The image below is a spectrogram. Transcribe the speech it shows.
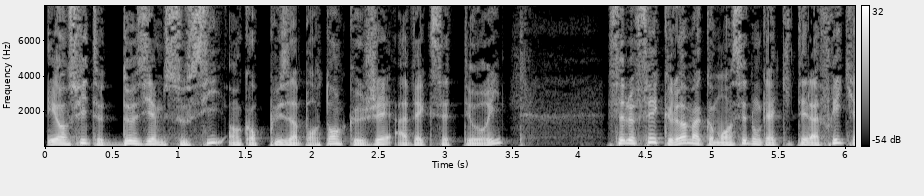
Et ensuite, deuxième souci, encore plus important que j'ai avec cette théorie, c'est le fait que l'homme a commencé donc à quitter l'Afrique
